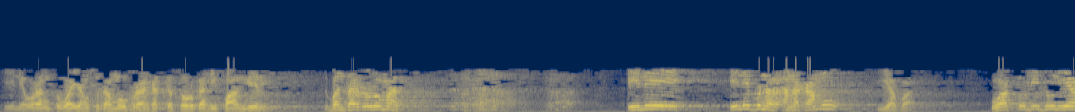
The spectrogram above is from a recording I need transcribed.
Ini orang tua yang sudah mau berangkat ke surga dipanggil. Sebentar dulu mas. Ini ini benar anak kamu? Iya pak. Waktu di dunia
